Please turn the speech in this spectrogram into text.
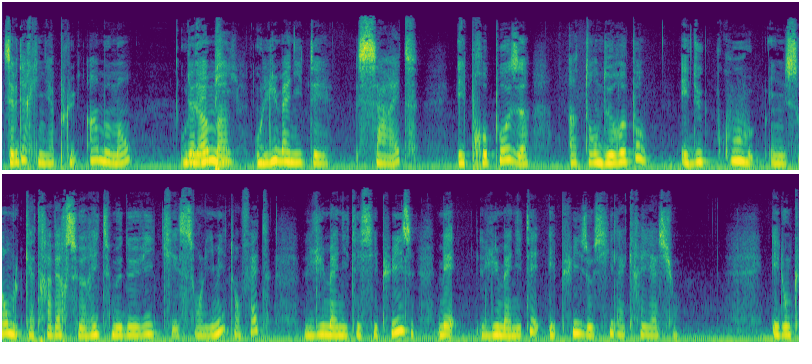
Ça veut dire qu'il n'y a plus un moment où l'homme, où l'humanité s'arrête et propose un temps de repos. Et du coup, il me semble qu'à travers ce rythme de vie qui est sans limite, en fait, l'humanité s'épuise, mais l'humanité épuise aussi la création. Et donc,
